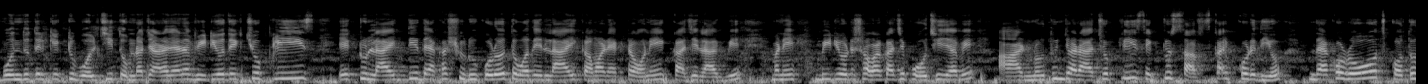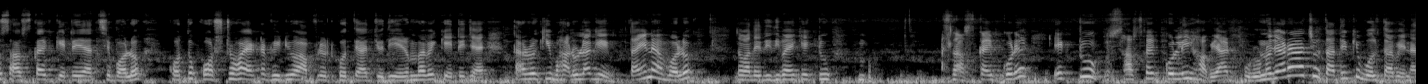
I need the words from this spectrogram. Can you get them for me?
বন্ধুদেরকে একটু বলছি, তোমরা যারা যারা ভিডিও দেখছ প্লিজ একটু লাইক দিয়ে দেখা শুরু করো। তোমাদের লাইক আমার একটা অনেক কাজে লাগবে। মানে ভিডিওটা সবার কাছে পৌঁছে যাবে। আর নতুন যারা আছো প্লিজ একটু সাবস্ক্রাইব করে দিও। দেখো রোজ কত সাবস্ক্রাইব কেটে যাচ্ছে বলো? কত কষ্ট হয় একটা ভিডিও আপলোড করতে। আর যদি এরমভাবে কেটে যায় তাহলে কি ভালো লাগে? তাই না বলো? তোমাদের দিদিভাইকে একটু সাবস্ক্রাইব করে একটু সাবস্ক্রাইব করলেই হবে। আর পুরনো যারা আছো, তাদেরকে বলতে হবে না।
